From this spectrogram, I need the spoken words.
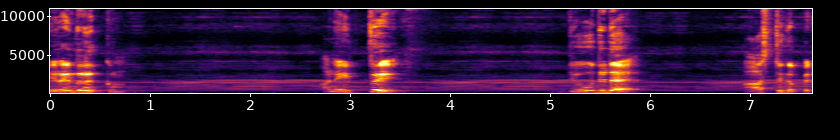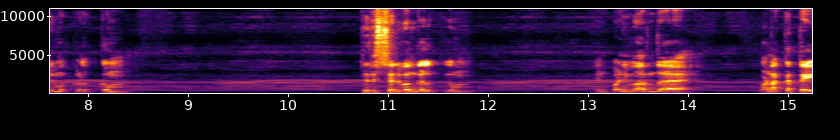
நிறைந்து நிற்கும். அனைத்து ஜோதிட ஆஸ்திக பெருமக்களுக்கும் திருச்செல்வங்களுக்கும் என் பணிவார்ந்த வணக்கத்தை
